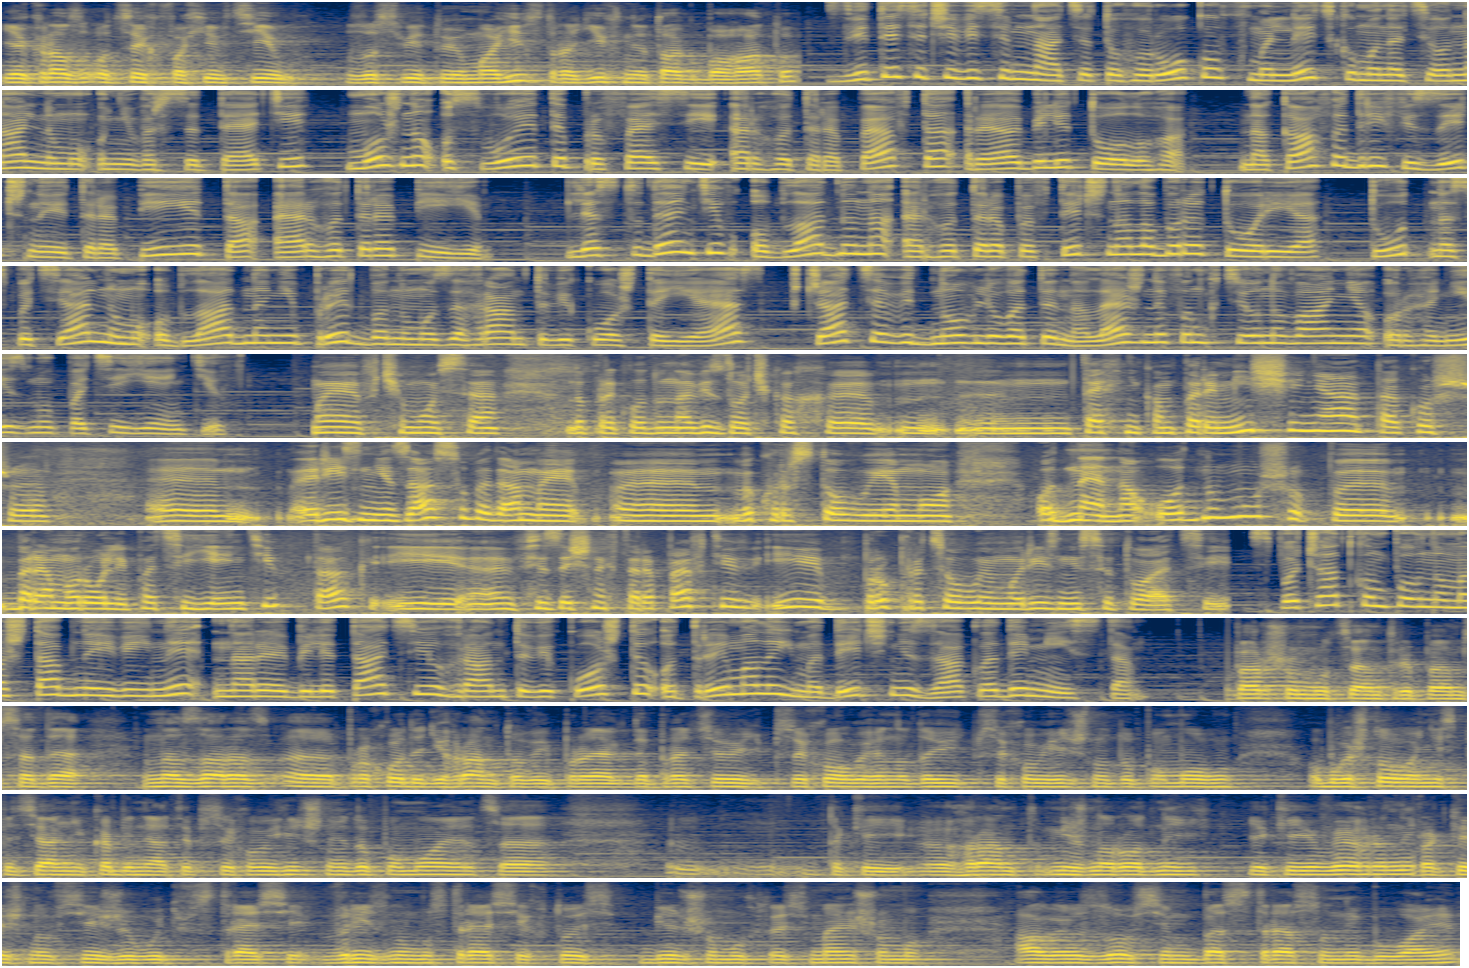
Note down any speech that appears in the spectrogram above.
Якраз оцих фахівців з освітою магістра їх не так багато. З 2018 року в Хмельницькому національному університеті можна освоїти професії ерготерапевта реабілітолога на кафедрі фізичної терапії та ерготерапії. Для студентів обладнана ерготерапевтична лабораторія. Тут на спеціальному обладнанні, придбаному за грантові кошти ЄС, вчаться відновлювати належне функціонування організму пацієнтів. Ми вчимося, до прикладу, на візочках е, технікам переміщення, також е, різні засоби. Да, ми е, використовуємо одне на одному, щоб беремо ролі пацієнтів, так і фізичних терапевтів, і пропрацьовуємо різні ситуації. З початком повномасштабної війни на реабілітацію грантові кошти отримали й медичні заклади міста. В першому центрі ПМСД у нас зараз е, проходить грантовий проєкт, де працюють психологи, надають психологічну допомогу, облаштовані спеціальні кабінети психологічної допомоги. Це е, такий е, грант міжнародний, який виграний. Практично всі живуть в стресі, в різному стресі, хтось більшому, хтось меншому, але зовсім без стресу не буває.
